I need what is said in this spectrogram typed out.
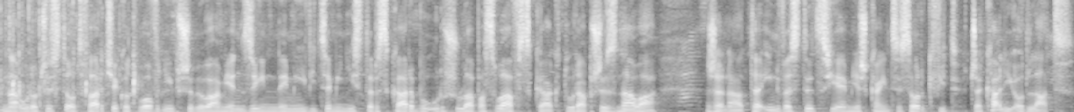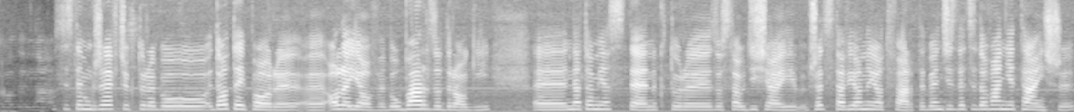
Na uroczyste otwarcie kotłowni przybyła m.in. wiceminister skarbu Urszula Pasławska, która przyznała, że na te inwestycje mieszkańcy Sorkwit czekali od lat. System grzewczy, który był do tej pory e, olejowy, był bardzo drogi, natomiast ten, który został dzisiaj przedstawiony i otwarty, będzie zdecydowanie tańszy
